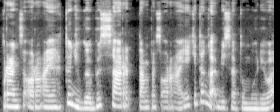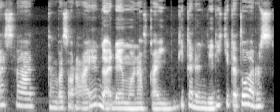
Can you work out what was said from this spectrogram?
peran seorang ayah itu juga besar. Tanpa seorang ayah kita nggak bisa tumbuh dewasa. Tanpa seorang ayah nggak ada yang mau nafkahi ibu kita. Dan jadi kita tuh harus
